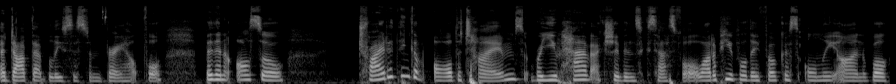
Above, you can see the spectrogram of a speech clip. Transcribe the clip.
Adopt that belief system, very helpful. But then also, try to think of all the times where you have actually been successful. A lot of people they focus only on, well,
